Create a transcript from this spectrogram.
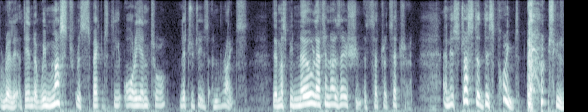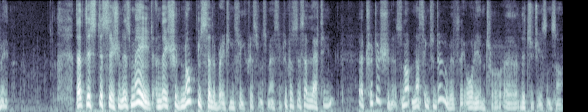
really, at the end of we must respect the Oriental liturgies and rites. There must be no Latinization, etc., etc. And it's just at this point, excuse me, that this decision is made, and they should not be celebrating three Christmas masses because it's a Latin uh, tradition. It's not nothing to do with the Oriental uh, liturgies and so on.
